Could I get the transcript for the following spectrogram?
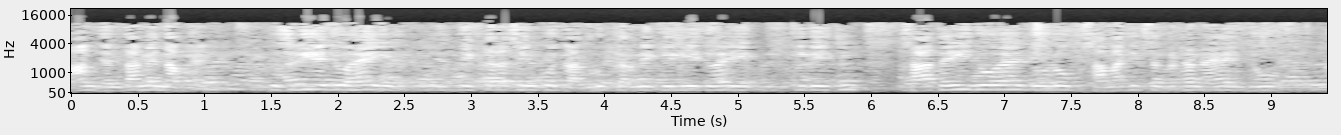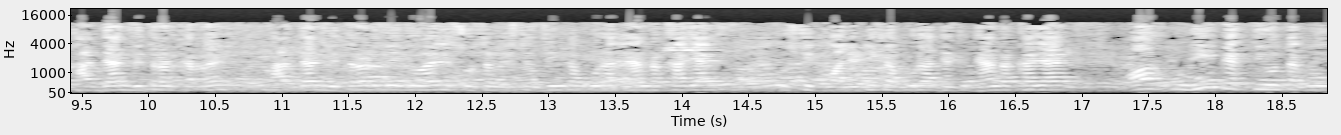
आम जनता में न फैले। इसलिए जो है एक तरह से इनको जागरूक करने के लिए जो है एक की गई थी। साथ ही जो है, जो लोग सामाजिक संगठन है, जो खाद्यान्न वितरण कर रहे हैं, खाद्यान्न वितरण में जो है सोशल डिस्टेंसिंग का पूरा ध्यान रखा जाए, उसकी क्वालिटी का पूरा ध्यान रखा जाए और उन्हीं व्यक्तियों तक वो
